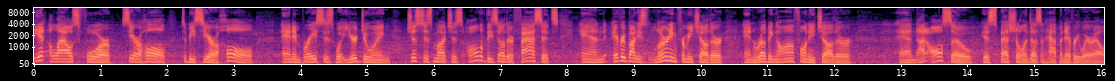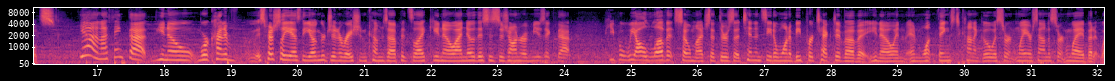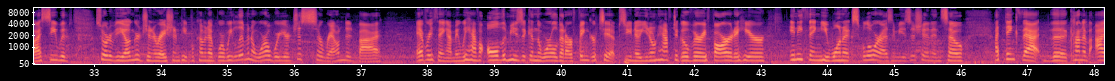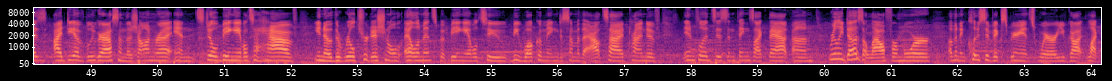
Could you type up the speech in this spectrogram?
it allows for Sierra Hull to be Sierra Hull and embraces what you're doing just as much as all of these other facets. And everybody's learning from each other and rubbing off on each other. And that also is special and doesn't happen everywhere else. Yeah and i think that you know we're kind of especially as the younger generation comes up it's like you know i know this is a genre of music that people we all love it so much that there's a tendency to want to be protective of it you know and, and want things to kind of go a certain way or sound a certain way. But i see with sort of the younger generation people coming up where we live in a world where you're just surrounded by everything. I mean we have all the music in the world at our fingertips you know you don't have to go very far to hear anything you want to explore as a musician. And so I think that the kind of idea of bluegrass and the genre, and still being able to have you know the real traditional elements, but being able to be welcoming to some of the outside kind of influences and things like that, um, really does allow for more of an inclusive experience where you've got like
